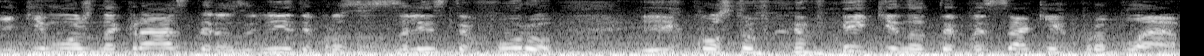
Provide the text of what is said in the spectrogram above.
який можна красти, розумієте, просто залізти в фуру і їх просто викинути без всяких проблем.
